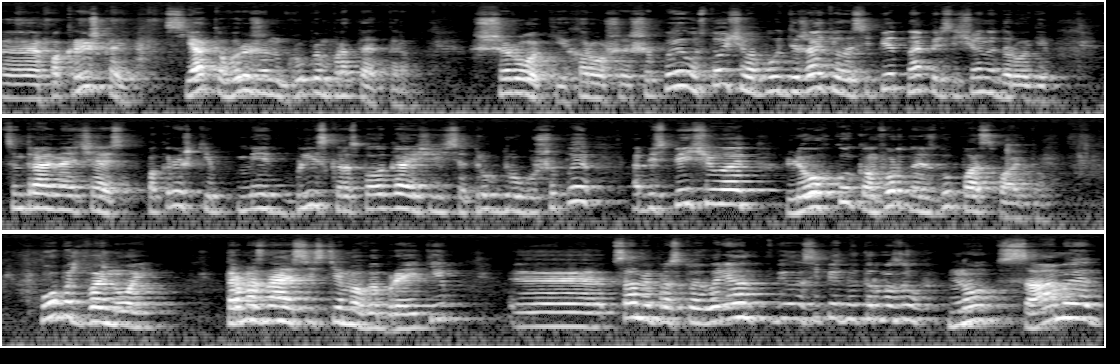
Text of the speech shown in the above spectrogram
э, покрышкой с ярко выраженным грубым протектором. Широкие, хорошие шипы устойчиво будут держать велосипед на пересеченной дороге. Центральная часть покрышки имеет близко располагающиеся друг к другу шипы, обеспечивает легкую, комфортную езду по асфальту. Обод двойной, тормозная система V-брейки, э, самый простой вариант велосипедных тормозов, но самые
